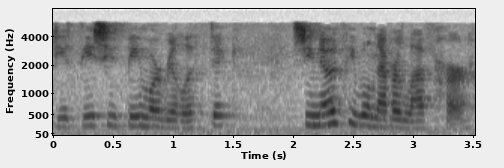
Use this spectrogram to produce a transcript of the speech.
Do you see she's being more realistic? She knows he will never love her.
